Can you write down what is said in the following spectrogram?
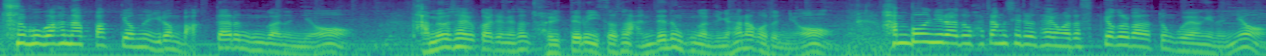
출구가 하나밖에 없는 이런 막다른 공간은요. 다묘 사육 과정에선 절대로 있어서는 안 되는 공간 중에 하나거든요. 한 번이라도 화장실을 사용하다 습격을 받았던 고양이는요.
